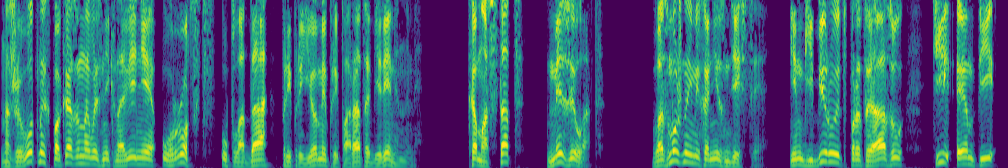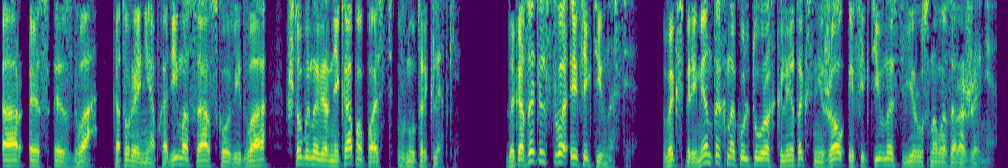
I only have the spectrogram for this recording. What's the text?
На животных показано возникновение уродств у плода при приеме препарата беременными. Комостат, мезилат. Возможный механизм действия. Ингибирует протеазу TMPRSS2, которая необходима SARS-CoV-2, чтобы наверняка попасть внутрь клетки. Доказательства эффективности. В экспериментах на культурах клеток снижал эффективность вирусного заражения.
